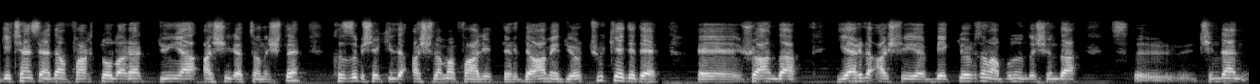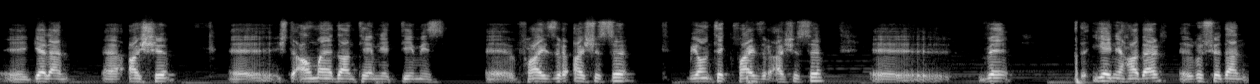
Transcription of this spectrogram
geçen seneden farklı olarak dünya aşıyla tanıştı. Hızlı bir şekilde aşılama faaliyetleri devam ediyor. Türkiye'de de e, şu anda yerli aşıyı bekliyoruz ama bunun dışında e, Çin'den e, gelen e, aşı, e, işte Almanya'dan temin ettiğimiz e, Pfizer aşısı, BioNTech Pfizer aşısı e, ve yeni haber e, Rusya'dan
